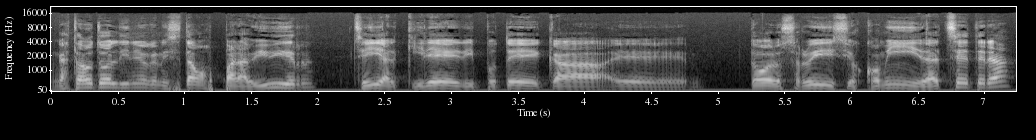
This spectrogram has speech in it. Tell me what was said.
gastando todo el dinero que necesitamos para vivir, ¿sí? alquiler, hipoteca, eh, todos los servicios, comida, etcétera,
